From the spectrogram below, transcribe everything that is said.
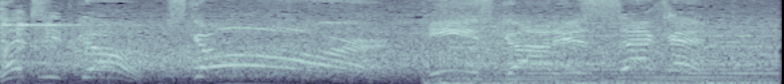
Lets it go. Score! He's got his second.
